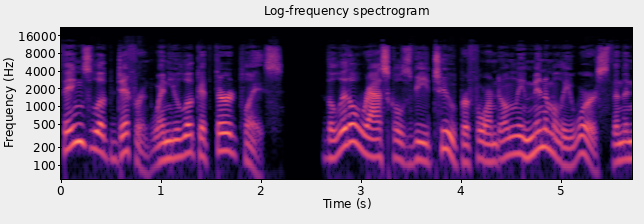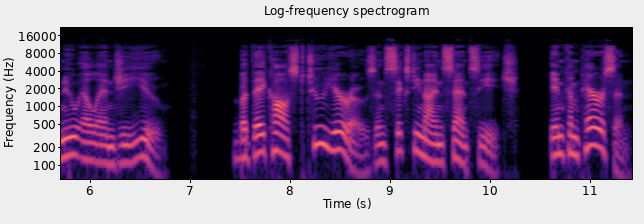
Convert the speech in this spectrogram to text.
Things look different when you look at third place. The Little Rascals V2 performed only minimally worse than the new LNGU but they cost 2 euros and 69 cents each. In comparison,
